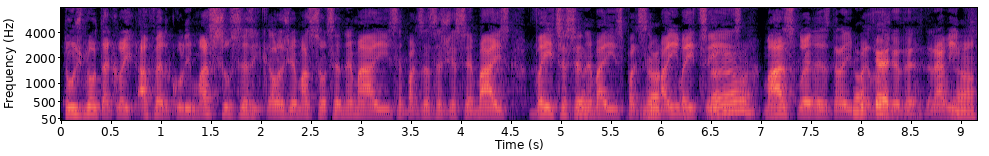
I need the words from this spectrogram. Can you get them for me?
to už byl takový afer kvůli masu, se říkalo, že maso se nemá jíst, a pak zase, že se má jíst, vejce se nemá jíst, pak se no, mají vejce no. jíst, máslo je nezdravý, No pak je- zase to je zdravý. no.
